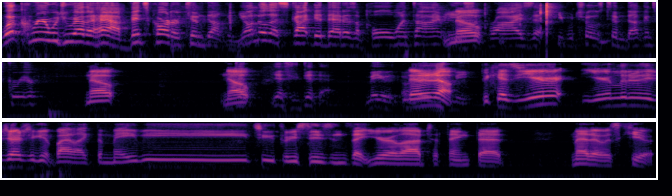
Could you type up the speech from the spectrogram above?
what career would you rather have, Vince Carter or Tim Duncan? Y'all know that Scott did that as a poll one time. No. Nope. surprised that people chose Tim Duncan's career. Nope. Nope. Yes, you did that. Maybe. No, maybe no, no. Because you're you're literally judging it by like the maybe two, three seasons that you're allowed to think that Meadow is cute.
